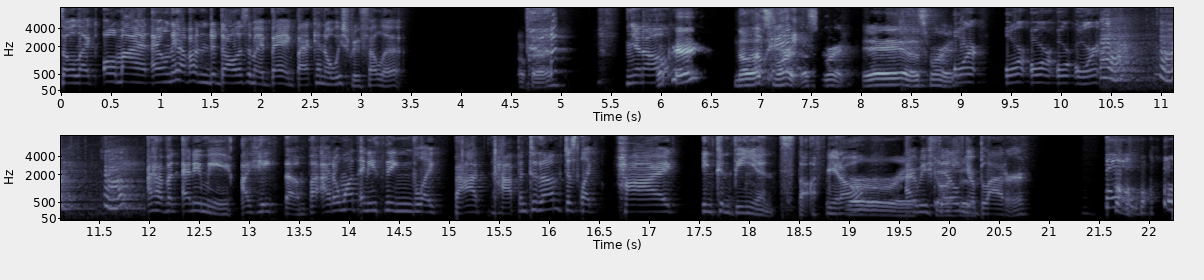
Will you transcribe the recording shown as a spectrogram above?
So like, oh man, I only have a hundred dollars in my bank, but I can always refill it. Okay. You know? Okay. No, that's Okay. smart. That's smart. Yeah, yeah, yeah that's smart. Or or or or or I have an enemy. I hate them, but I don't want anything like bad to happen to them. Just like high inconvenient stuff, you know? Right, right, I refill gotcha. your bladder. Boom.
